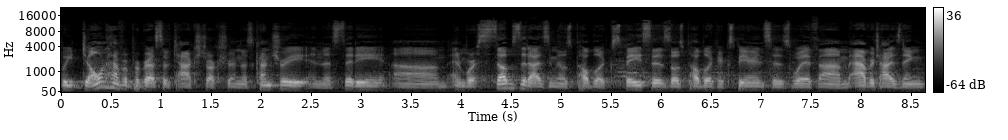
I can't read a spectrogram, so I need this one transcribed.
we don't have a progressive tax structure in this country, in this city, um, and we're subsidizing those public spaces, those public experiences with um, advertising,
